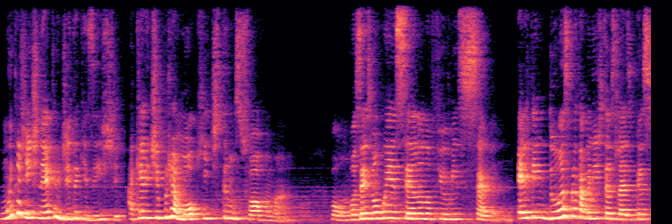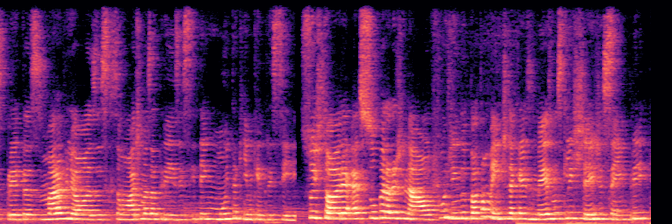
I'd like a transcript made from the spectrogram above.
muita gente nem acredita que existe? Aquele tipo de amor que te transforma. Bom, vocês vão conhecê-lo no filme Seven. Ele tem duas protagonistas lésbicas pretas maravilhosas, que são ótimas atrizes e tem muita química entre si. Sua história é super original, fugindo totalmente daqueles mesmos clichês de sempre,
